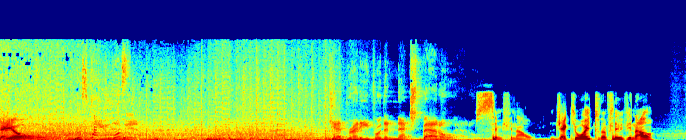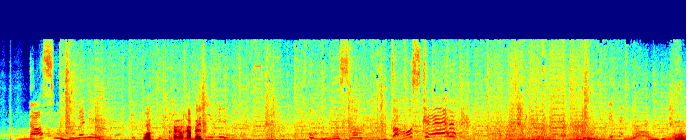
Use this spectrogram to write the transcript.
KO. You win. Get ready for the next battle. Semifinal. Jack 8 na né? semifinal? Oh, caiu a cabeça. Round 1.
